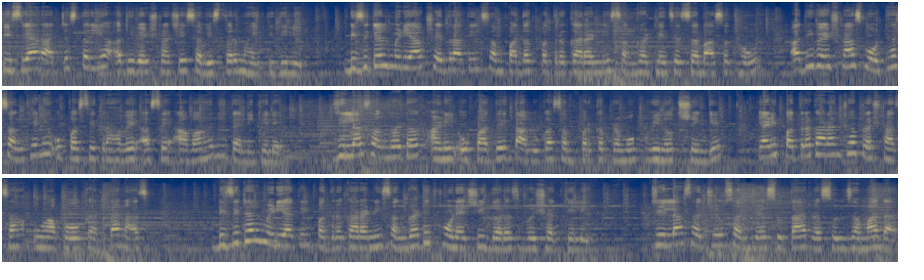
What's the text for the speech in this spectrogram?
तिसऱ्या राज्यस्तरीय अधिवेशनाची सविस्तर माहिती दिली. डिजिटल मीडिया क्षेत्रातील संपादक पत्रकारांनी संघटनेचे सभासद होऊन अधिवेशनास मोठ्या संख्येने उपस्थित राहावे असे आवाहनही त्यांनी केले. जिल्हा संघटक अनिल उपाध्ये तालुका संपर्क प्रमुख विनोद शिंगे यांनी पत्रकारांच्या प्रश्नाचा उहापोह करतानाच डिजिटल मीडियातील पत्रकारांनी संघटित होण्याची गरज विषद केली. जिल्हा सचिव संजय सुतार रसूल जमादार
